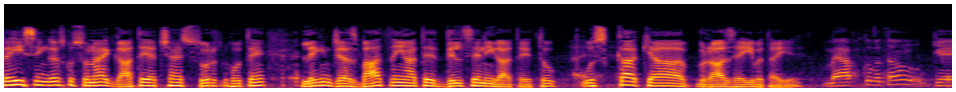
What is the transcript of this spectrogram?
कई सिंगर्स को सुना है गाते अच्छा है सुर होते हैं लेकिन जज्बात नहीं आते दिल से नहीं गाते। तो उसका क्या राज है ये बताइए। मैं आपको बताऊँ कि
